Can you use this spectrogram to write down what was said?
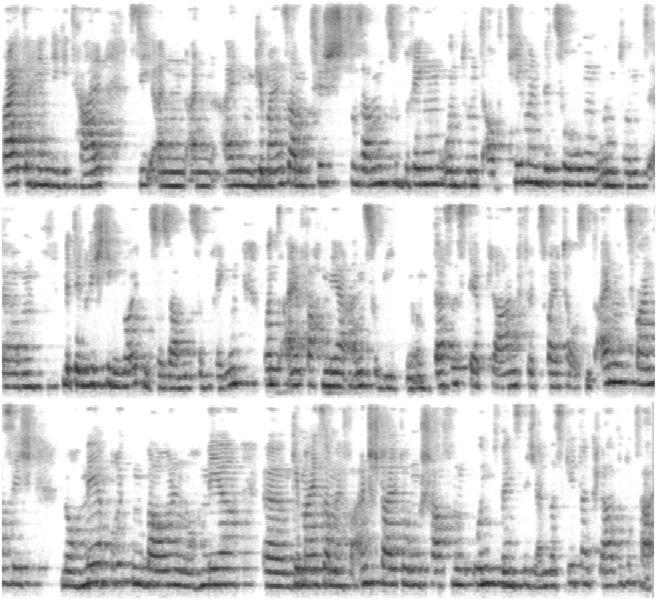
weiterhin digital, sie an, an einem gemeinsamen Tisch zusammenzubringen und, und auch themenbezogen und, und ähm, mit den richtigen Leuten zusammenzubringen und einfach mehr anzubieten. Und das ist der Plan für 2021. Noch mehr Brücken bauen, noch mehr äh, äh, gemeinsame Veranstaltungen schaffen und wenn es nicht anders geht, dann klar digital.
